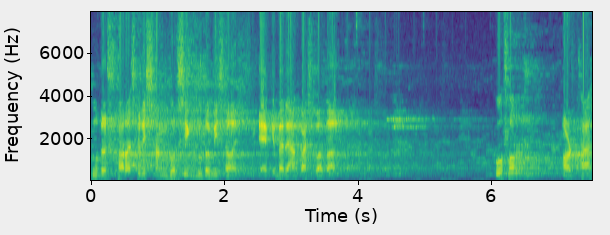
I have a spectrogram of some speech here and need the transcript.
দুটো সরাসরি সাংঘর্ষিক দুটো বিষয়, একেবারে আকাশ পাতাল কুফর অর্থাৎ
